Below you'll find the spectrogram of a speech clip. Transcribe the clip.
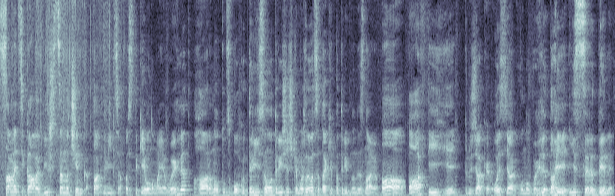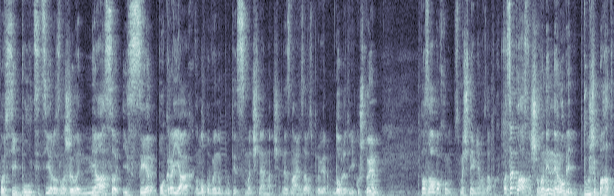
саме цікаве більш це начинка. Так, дивіться, ось такий воно має вигляд. Гарно, тут збоку тріснуло трішечки. Можливо, це так і потрібно, не знаю. А, офігеть, друзяки, ось як воно виглядає із середини. По всій булці ці розложили м'ясо і сир по краях. Воно повинно бути смачне, наче. Не знаю, зараз провіримо. Добре, тоді куштуємо. По запаху смачний в нього запах. Оце класно, що вони не роблять дуже багато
